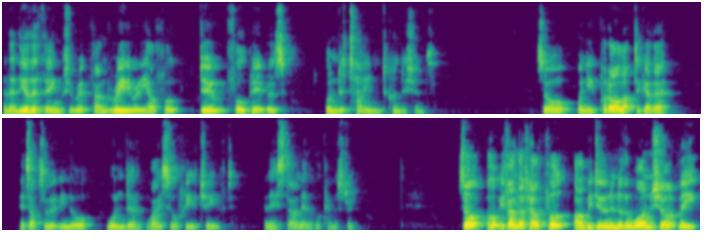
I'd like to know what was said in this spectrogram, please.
And then the other thing she found really, really helpful, do full papers under timed conditions. So when you put all that together, it's absolutely no wonder why Sophie achieved an A star in A-level chemistry. So I hope you found that helpful. I'll be doing another one shortly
